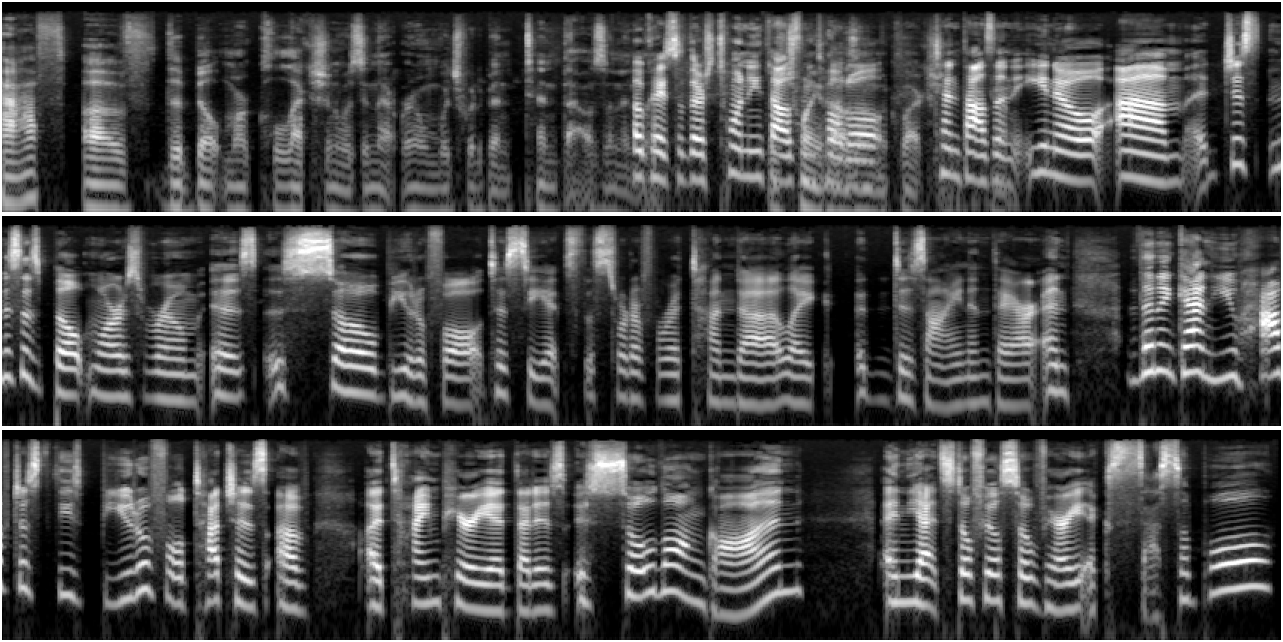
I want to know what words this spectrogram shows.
half of the Biltmore collection was in that room, which would have been 10,000. in the- Okay, so there's 20,000 20,000 total. the collection, 10,000. You know, um just Mrs. Biltmore's room is, is so beautiful to see. It's the sort of rotunda like design in there. And then again, you have just these beautiful touches of a time period that is is so long gone and yet still feels so very accessible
